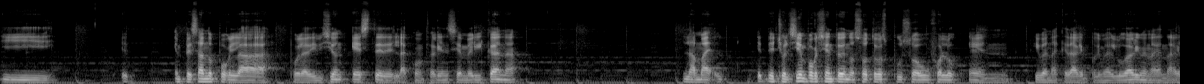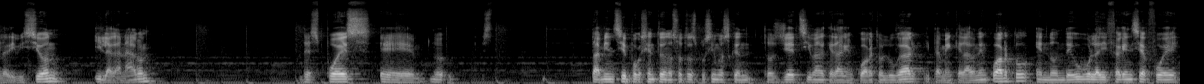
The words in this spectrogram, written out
y eh, empezando por la, por la división este de la conferencia americana, la de hecho el 100% de nosotros puso a Buffalo en iban a quedar en primer lugar, iban a ganar la división y la ganaron. Después, eh, no- también 100% de nosotros pusimos que los Jets iban a quedar en cuarto lugar y también quedaron en cuarto. En donde hubo la diferencia fue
